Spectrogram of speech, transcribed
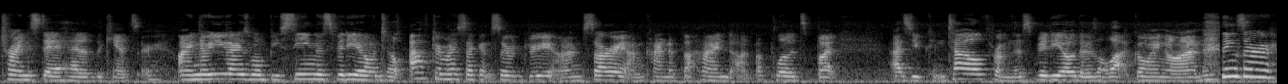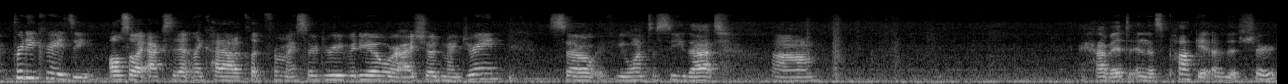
trying to stay ahead of the cancer. I know you guys won't be seeing this video until after my second surgery. I'm sorry I'm kind of behind on uploads but as you can tell from this video, there's a lot going on. Things are pretty crazy. Also, I accidentally cut out a clip from my surgery video where I showed my drain. So if you want to see that, um, I have it in this pocket of this shirt.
